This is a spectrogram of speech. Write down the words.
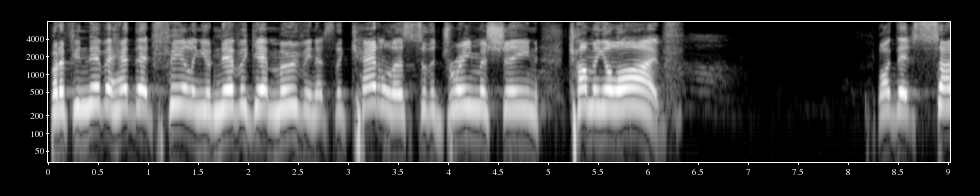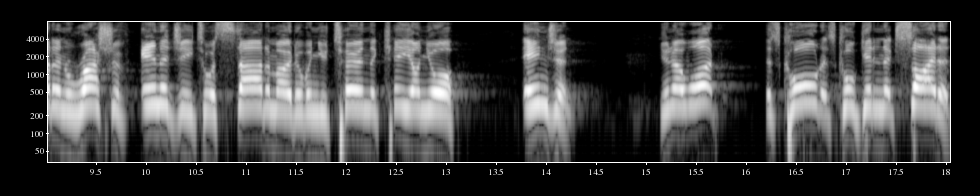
But if you never had that feeling, you'd never get moving. It's the catalyst to the dream machine coming alive. Like that sudden rush of energy to a starter motor when you turn the key on your engine. You know what it's called? It's called getting excited.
